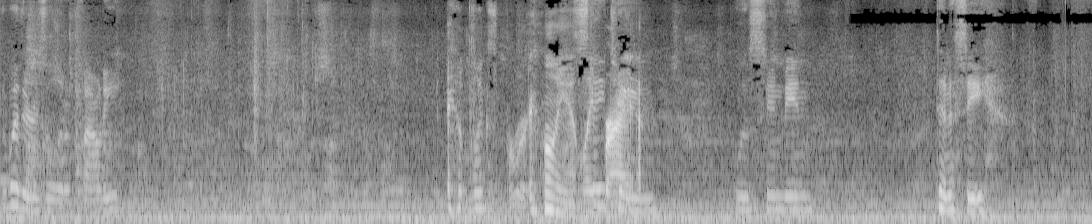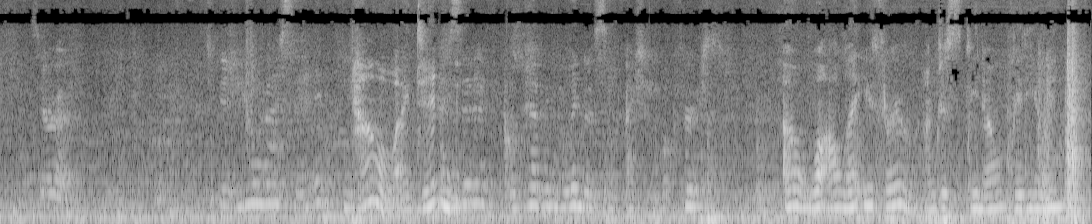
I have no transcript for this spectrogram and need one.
The weather is a little cloudy. It looks brilliantly Stay bright. tuned. We'll soon be in Tennessee. Sarah, did you hear what I said? No, I I didn't. said if I'm having the window seat, I should walk first. Oh, well, I'll let you through. I'm just, you know, videoing.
